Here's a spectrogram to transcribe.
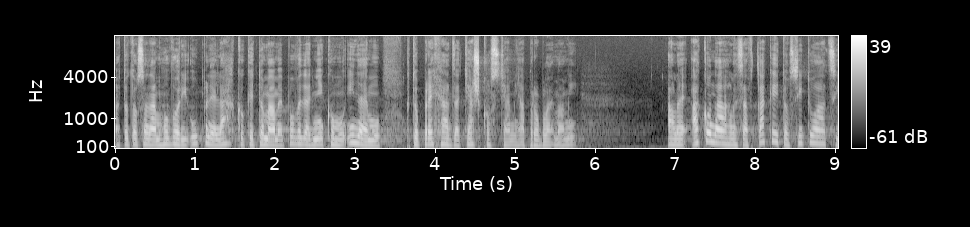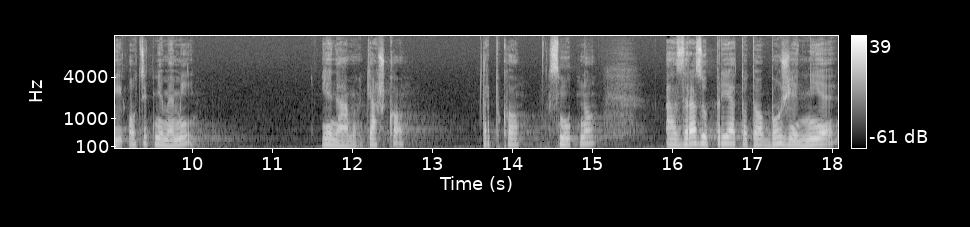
A toto sa nám hovorí úplne ľahko, keď to máme povedať niekomu inému, kto prechádza ťažkosťami a problémami. Ale ako náhle sa v takejto situácii ocitneme my, je nám ťažko, trpko, smutno a zrazu prijať toto Božie nie,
